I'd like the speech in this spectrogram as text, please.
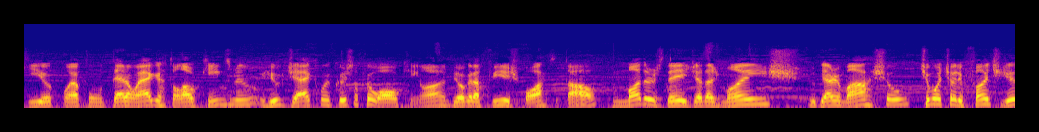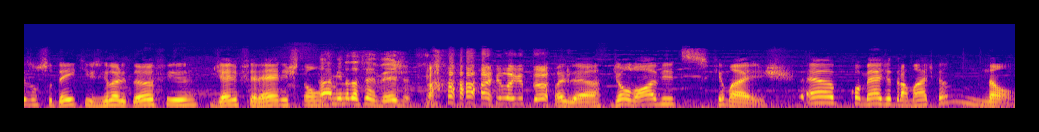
que é com o Taron Egerton lá, o Kingsman, Hugh Jackman e Christopher Walken, ó, biografia, esportes e tal. Mother's Day, Dia das Mães, do Gary Marshall, Timothy Olyphant, Jason Sudeikis, Hilary Duff, Jennifer Aniston. Ah, a mina da cerveja. Hilary Duff. Pois é. John Lovitz, que mais? É comédia dramática? Não.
